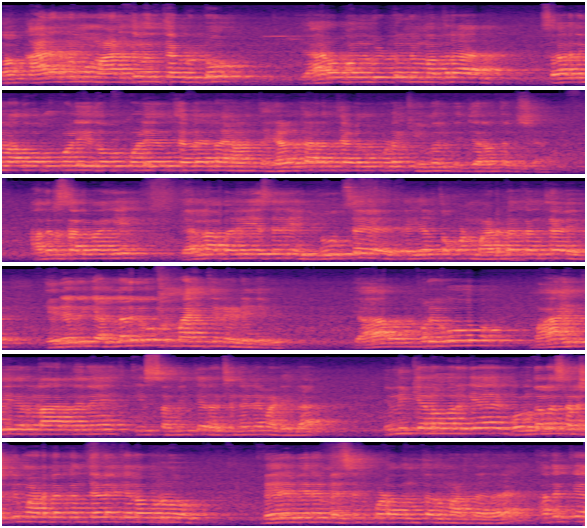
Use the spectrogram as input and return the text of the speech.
ನಾವು ಕಾರ್ಯಕ್ರಮ ಮಾಡ್ತೀವಿ ಅಂತ ಹೇಳ್ಬಿಟ್ಟು ಯಾರೋ ಬಂದ್ಬಿಟ್ಟು ನಿಮ್ಮ ಹತ್ರ, ಸರ್, ನೀವು ಅದು ಒಪ್ಕೊಳ್ಳಿ, ಇದು ಒಪ್ಕೊಳ್ಳಿ ಅಂತ ಹೇಳೆಲ್ಲ ಹೇಳ್ತಾರೆ ಅಂತ ಹೇಳೋದು ಕೂಡ ಕಿವಿಯಲ್ಲಿ ಬಿದ್ದಿರೋಂಥ ವಿಷಯ. ಅದ್ರ ಸಲುವಾಗಿ ಎಲ್ಲ ಬರೀ ಸರಿ ಯೂತ್ಸೇ ಕೈಯಲ್ಲಿ ತಗೊಂಡು ಮಾಡ್ಬೇಕಂತ ಹೇಳಿ ಹಿರಿಯರಿಗೆ ಎಲ್ಲರಿಗೂ ಮಾಹಿತಿ ನೀಡಿದ್ದೀವಿ. ಯಾರೊಬ್ಬರಿಗೂ ಮಾಹಿತಿ ಇರಲಾರ್ದೇನೆ ಈ ಸಮಿತಿ ರಚನೆನೇ ಮಾಡಿಲ್ಲ. ಇನ್ನು ಕೆಲವರಿಗೆ ಗೊಂದಲ ಸೃಷ್ಟಿ ಮಾಡ್ಬೇಕಂತೇಳಿ ಕೆಲವೊಬ್ರು ಬೇರೆ ಬೇರೆ ಮೆಸೇಜ್ ಕೊಡೋವಂಥದ್ದು ಮಾಡ್ತಾ ಇದ್ದಾರೆ ಅದಕ್ಕೆ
